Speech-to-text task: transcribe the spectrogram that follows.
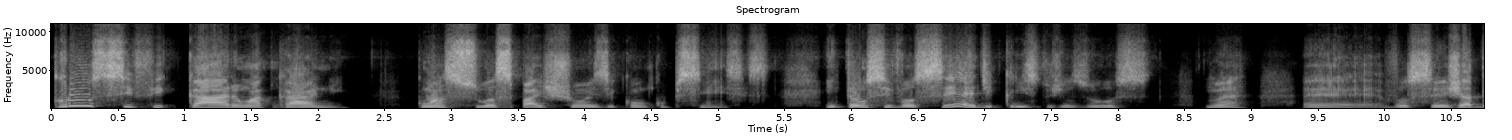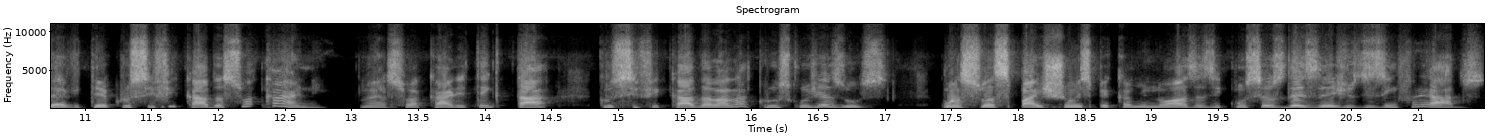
crucificaram a carne com as suas paixões e concupiscências. Então, se você é de Cristo Jesus, não é? é você já deve ter crucificado a sua carne. Não é? A sua carne tem que estar tá crucificada lá na cruz com Jesus, com as suas paixões pecaminosas e com seus desejos desenfreados.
